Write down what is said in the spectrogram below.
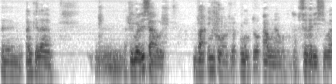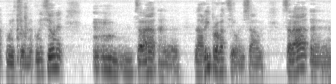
ehm, anche la, la figura di Saul va incontro appunto a una, una severissima punizione. La punizione sarà eh, la riprovazione di Saul, sarà eh,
